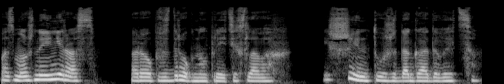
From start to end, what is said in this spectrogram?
Возможно, и не раз. Роб вздрогнул при этих словах. И Шин тоже догадывается.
